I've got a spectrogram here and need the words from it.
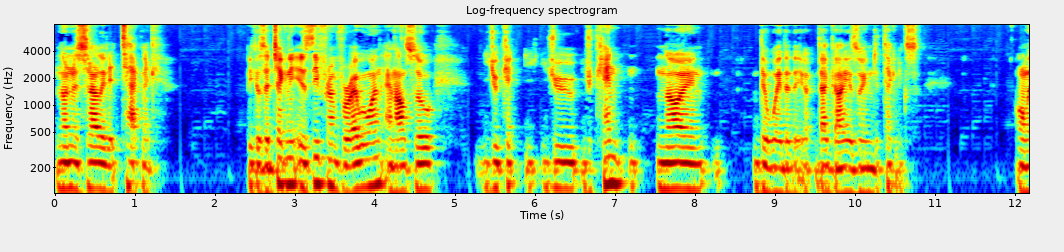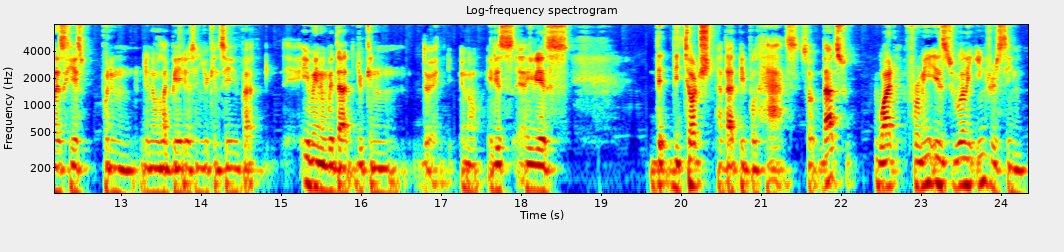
not necessarily the technique, because the technique is different for everyone, and also you can you you can't know the way that they, that guy is doing the techniques, unless he's putting you know like videos and you can see. But even with that, you can do it. You know, it is it is the, the touch that people has. So that's what for me is really interesting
